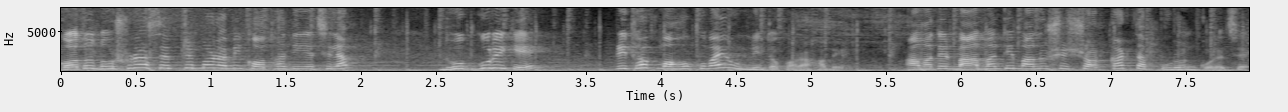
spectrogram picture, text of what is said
গত দোসরা সেপ্টেম্বর আমি কথা দিয়েছিলাম, ধূপগুড়িকে পৃথক মহকুমায় উন্নীত করা হবে। আমাদের মামাটি মানুষের সরকার তা পূরণ করেছে।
